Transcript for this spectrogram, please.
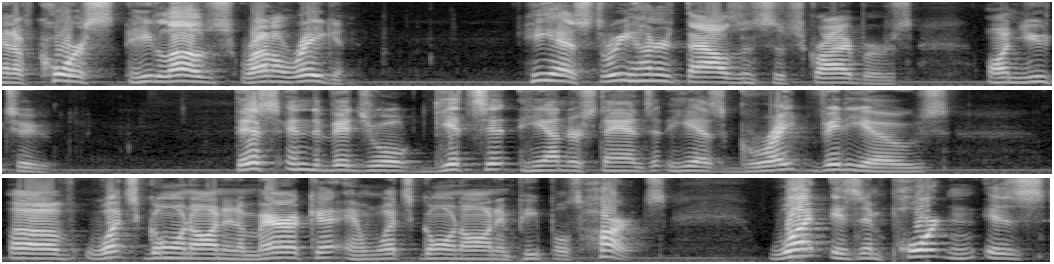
And of course, he loves Ronald Reagan. He has 300,000 subscribers on YouTube. This individual gets it, he understands it. He has great videos of what's going on in America and what's going on in people's hearts. What is important is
